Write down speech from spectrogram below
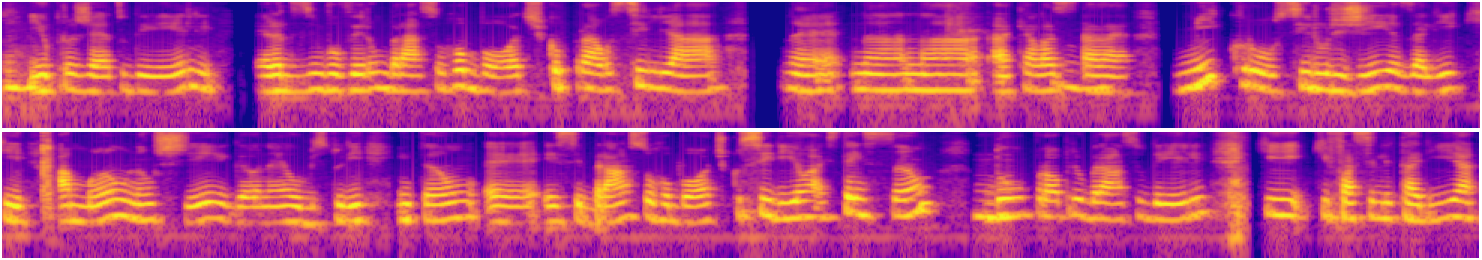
uhum. e o projeto dele era desenvolver um braço robótico para auxiliar né, na, na aquelas uhum. uh, microcirurgias ali que a mão não chega, né, o bisturi. Então, é, esse braço robótico seria a extensão uhum. do próprio braço dele, que, que facilitaria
